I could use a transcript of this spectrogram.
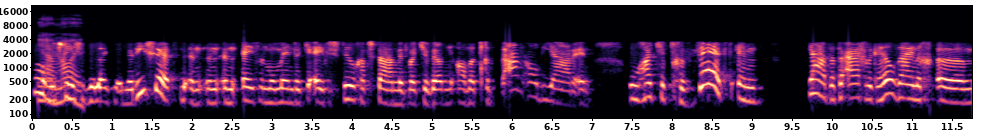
Nou, Ja, misschien mooi. is het wel even een reset. Een, een, een, even een moment dat je even stil gaat staan met wat je wel niet al hebt gedaan al die jaren. En hoe hard je hebt gewerkt. En ja, dat er eigenlijk heel weinig ehm,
